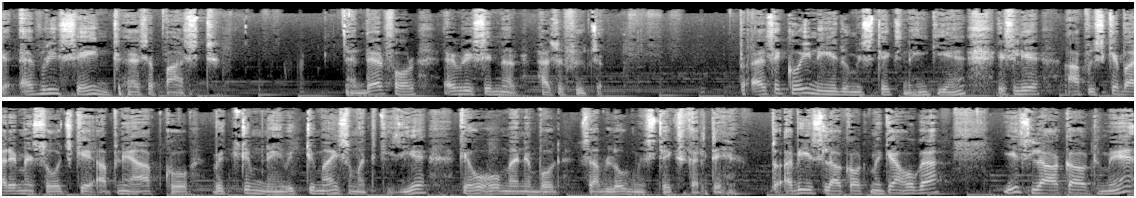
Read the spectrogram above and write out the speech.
कि every saint has a past and there for every sinner has a future तो ऐसे कोई नहीं है जो मिस्टेक्स नहीं किए हैं. इसलिए आप इसके बारे में सोच के अपने आप को विक्टिम नहीं विक्टिमाइज मत कीजिए कि हो हो, मैंने बहुत सब लोग मिस्टेक्स करते हैं. तो अभी इस लॉकआउट में क्या होगा? इस लॉकआउट में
